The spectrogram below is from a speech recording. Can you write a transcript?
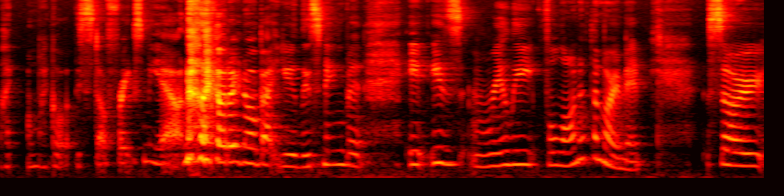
like, oh my God, this stuff freaks me out. like, I don't know about you listening, but it is really full on at the moment. So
